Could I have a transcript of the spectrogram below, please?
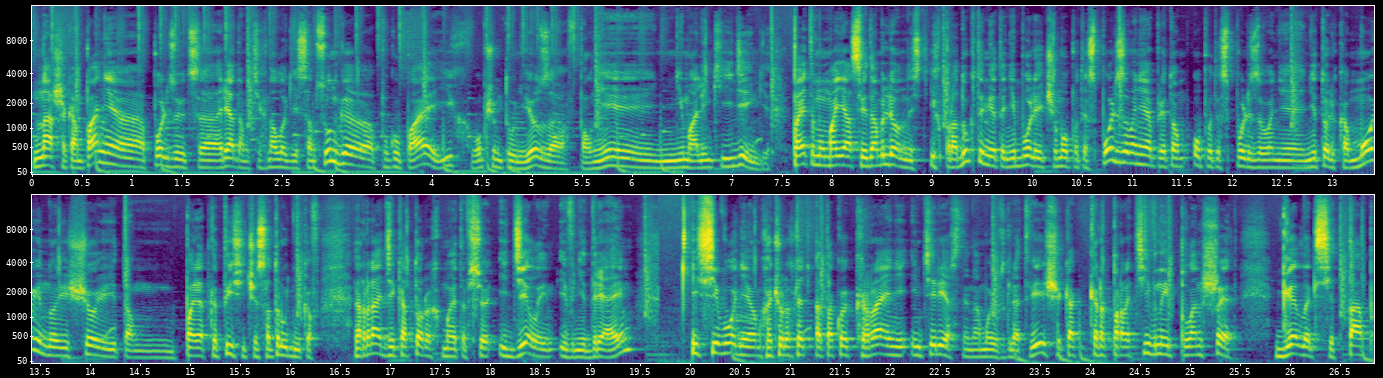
наша компания пользуется рядом технологий Samsung, покупая их, в общем-то, у нее за вполне немаленькие деньги. Поэтому моя осведомленность осведомленность их продуктами это не более чем опыт использования, при том опыт использования не только мой, но еще и там порядка тысячи сотрудников, ради которых мы это все и делаем, и внедряем. И сегодня я вам хочу рассказать о такой крайне интересной, на мой взгляд, вещи, как корпоративный планшет Galaxy Tab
